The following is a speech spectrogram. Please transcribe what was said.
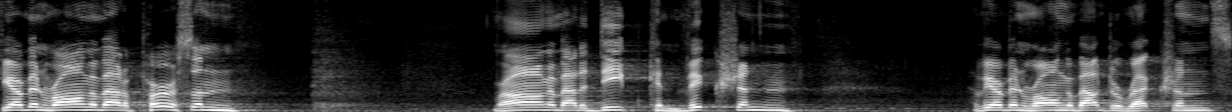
you ever been wrong about a person? Wrong about a deep conviction? Have you ever been wrong about directions?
